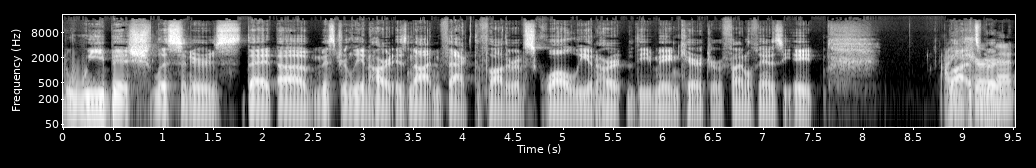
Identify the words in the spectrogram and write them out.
weebish listeners that uh, Mr. Leonhardt is not, in fact, the father of Squall Leonhart, the main character of Final Fantasy VIII. Are well, you sure very, that?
